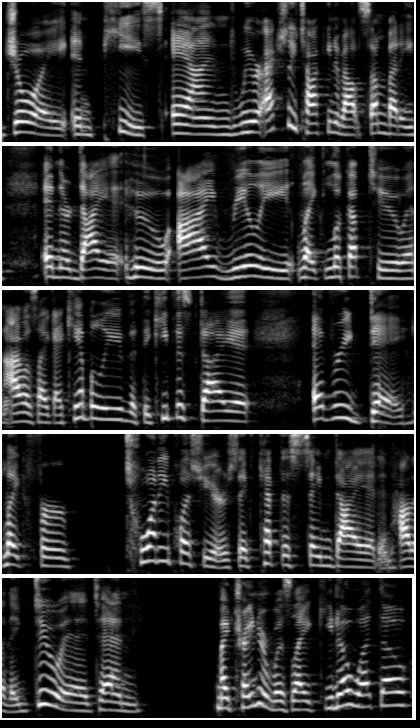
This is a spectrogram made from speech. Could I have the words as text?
joy and peace. And we were actually talking about somebody in their diet who I really like look up to. And I was like, I can't believe that they keep this diet every day, like for 20 plus years. They've kept this same diet and how do they do it? And my trainer was like, you know what though?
